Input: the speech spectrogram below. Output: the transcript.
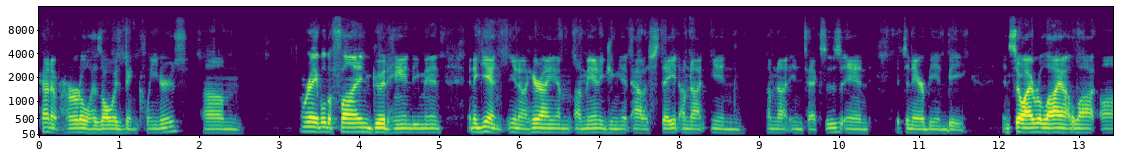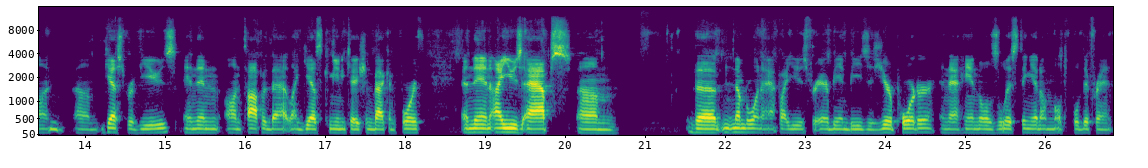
kind of hurdle has always been cleaners. Um, we're able to find good handymen and again you know here i am i'm managing it out of state i'm not in i'm not in texas and it's an airbnb and so i rely a lot on um, guest reviews and then on top of that like guest communication back and forth. And then i use apps um, the number one app i use for airbnbs is YourPorter and that handles listing it on multiple different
